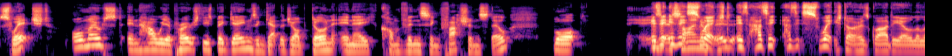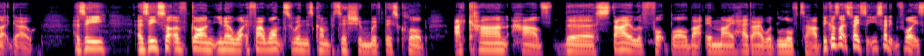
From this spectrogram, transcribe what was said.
switched almost in how we approach these big games and get the job done in a convincing fashion still. But Is it a is it sign of- switched? is- Is has it has it switched or has Guardiola let go? Has he has he sort of gone, you know what, if I want to win this competition with this club, I can't have the style of football that in my head I would love to have. Because let's face it, you said it before, it's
